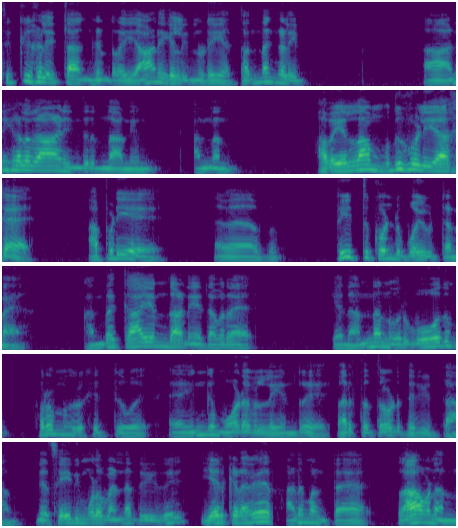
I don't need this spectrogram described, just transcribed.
திக்குகளை தாங்குகின்ற யானைகளினுடைய தந்தங்களை அணிகளதான் அணிந்திருந்தான் என் அண்ணன். அவையெல்லாம் முதுகுவழியாக அப்படியே பீத்து கொண்டு போய்விட்டன. அந்த காயம்தானே தவிர என் அண்ணன் ஒருபோதும் புறமுருகிட்டு எங்கும் ஓடவில்லை என்று வருத்தத்தோடு தெரிவித்தான். இந்த செய்தி மூலம் என்ன தெரியுது? ஏற்கனவே அனுமன்ட்ட ராவணன்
